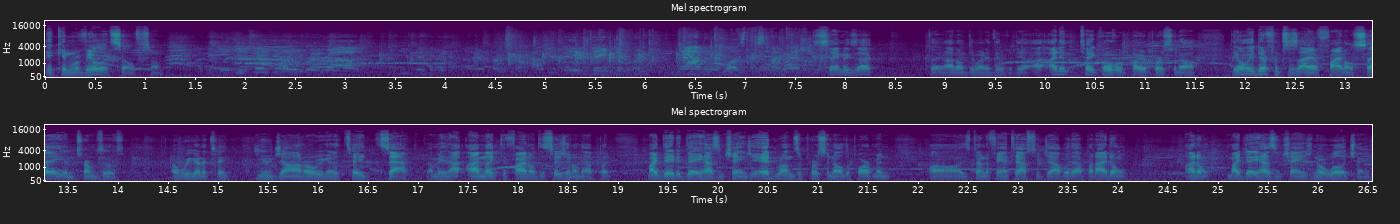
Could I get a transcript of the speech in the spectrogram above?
it can reveal itself. So. You've over, uh, you've over. How's your day-to-day different now than it was this time last year? Same exact thing. I don't do anything with the. I, I didn't take over player personnel. The only difference is I have final say in terms of, are we going to take you, John, or are we going to take Zach? I mean, I, I make the final decision on that, but my day to day hasn't changed. Ed runs the personnel department. Uh, he's done a fantastic job with that, but I don't, I don't. My day hasn't changed, nor will it change.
